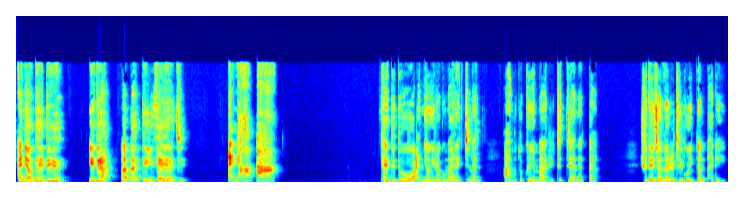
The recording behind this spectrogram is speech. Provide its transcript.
안녕, 테드. 얘들아, 아빠한테 인사해야지. 안녕, 아빠. 테드도 안녕이라고 말했지만 아무도 그의 말을 듣지 않았다. 휴대전화를 들고 있던 팔이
